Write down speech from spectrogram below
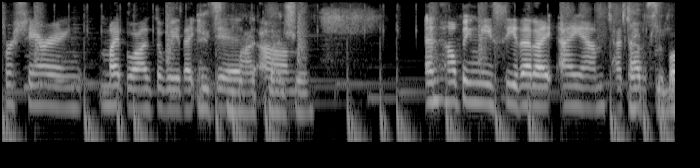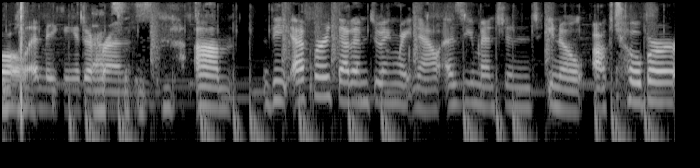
for sharing my blog the way that you it's did. Um, and helping me see that I, I am touching Absolutely. people and making a difference. Um, the effort that I'm doing right now, as you mentioned, you know, October,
